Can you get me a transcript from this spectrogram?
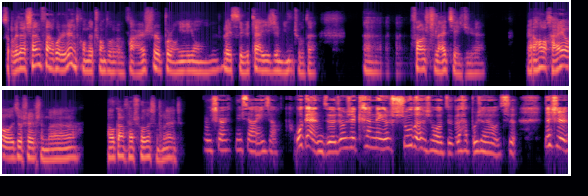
所谓的身份或者认同的冲突，反而是不容易用类似于代议制民主的呃方式来解决。然后还有就是什么？我刚才说的什么来着？没事儿，你想一想。我感觉就是看那个书的时候，觉得还不是很有趣，但是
